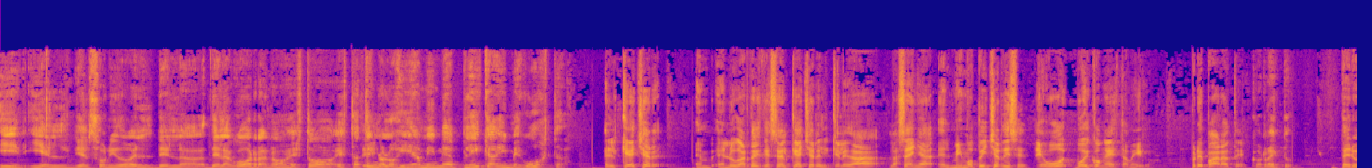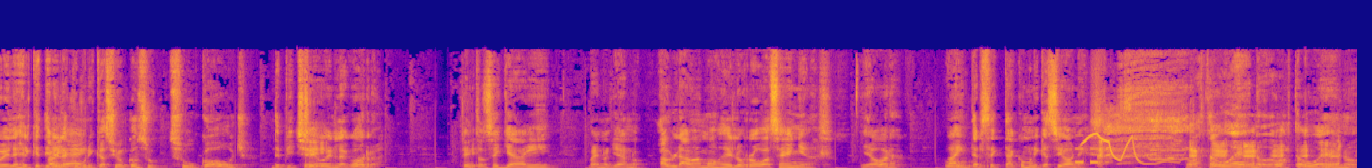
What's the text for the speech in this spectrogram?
y, el, sonido de, la, gorra, ¿no? Esto, esta tecnología a mí me aplica y me gusta. El catcher, en, lugar de que sea el catcher el que le da la seña, el mismo pitcher dice, te voy, con esta, amigo. Prepárate. Correcto. Pero él es el que tiene la comunicación con su, coach de picheo en la gorra. Entonces ya ahí, bueno, ya no hablábamos de los robaseñas. Y ahora va a intersectar comunicaciones. No está bueno, no está bueno.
